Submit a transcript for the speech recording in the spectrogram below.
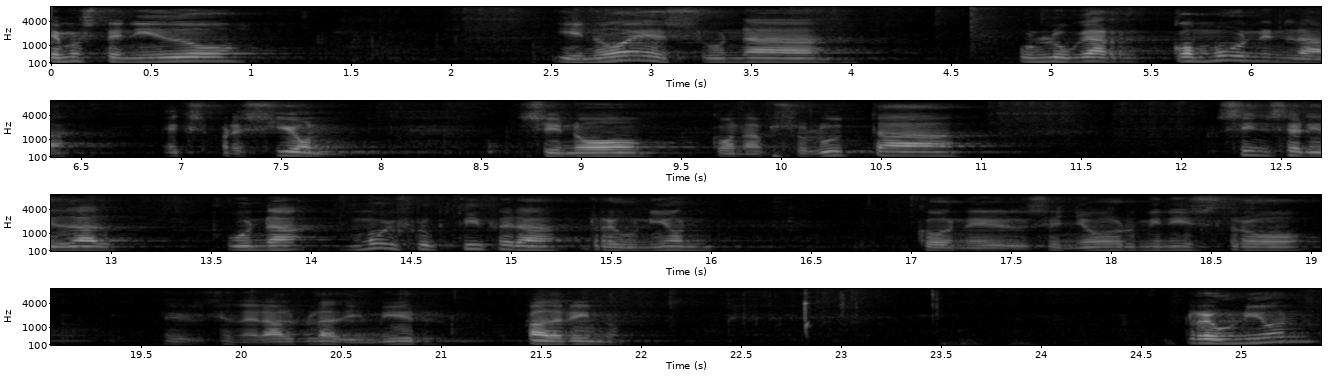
hemos tenido, y no es un lugar común en la expresión, sino con absoluta sinceridad, una muy fructífera reunión con el señor ministro, el general Vladimir Padrino. Reunión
